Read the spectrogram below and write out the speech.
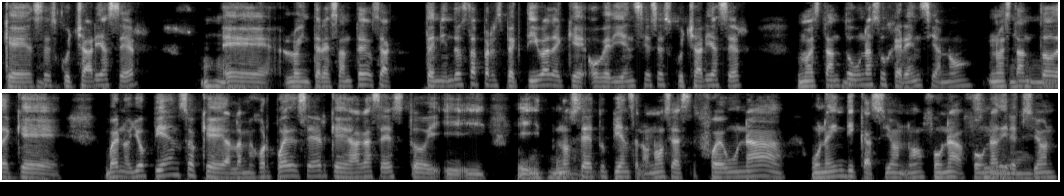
que es escuchar y hacer, eh, lo interesante, o sea, teniendo esta perspectiva de que obediencia es escuchar y hacer, no es tanto una sugerencia, ¿no? No es tanto de que, bueno, yo pienso que a lo mejor puede ser que hagas esto y, y, y no sé, tú piénsalo, ¿no? O sea, fue una, una indicación, ¿no? Fue una, fue una dirección.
